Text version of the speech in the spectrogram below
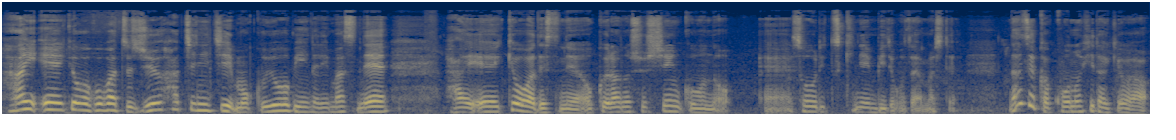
はい、えー、今日は5月18日木曜日になりますね。はい、えー、今日はですね、オクラの出身校の、えー、創立記念日でございまして、なぜかこの日だけは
